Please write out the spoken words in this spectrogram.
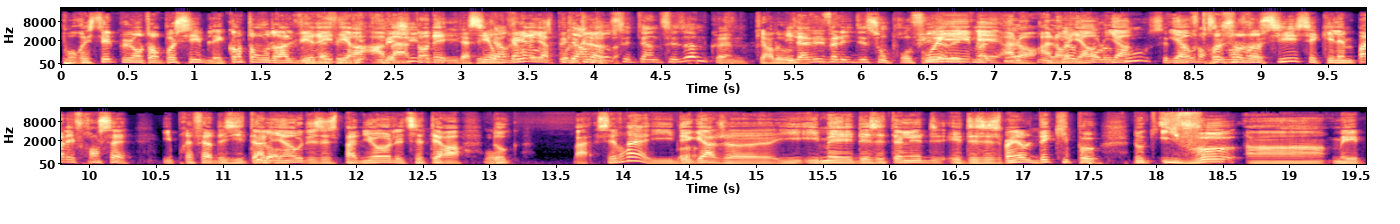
pour rester le plus longtemps possible. Et quand on voudra le virer, il, dira Ah, mais bah Gilles, attendez, il si des- on vire, il y a club. c'était un de ses hommes quand même. Cardoz. Il avait validé son profil. Oui, avec mais Macron, alors, il y a, y coup, y autre chose vrai. aussi, c'est qu'il aime pas les Français. Il préfère des Italiens ou des Espagnols, etc. Donc, bah, c'est vrai, il dégage, euh, il, il met des Italiens et des Espagnols dès qu'il peut. Donc, il veut un, mais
